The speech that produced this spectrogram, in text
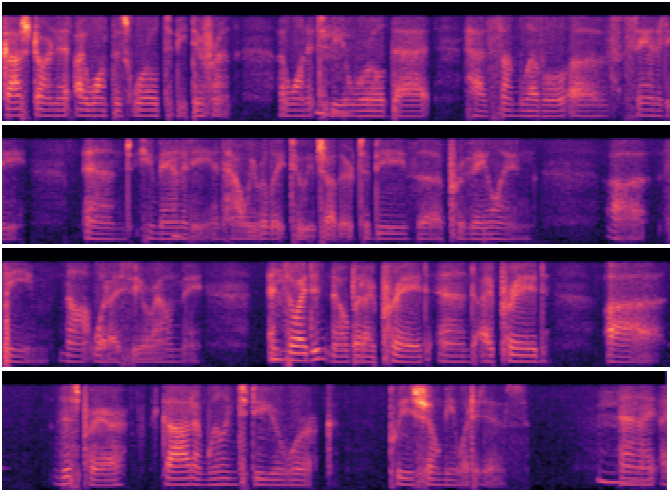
gosh darn it, I want this world to be different. I want it to be a Mhm. world that has some level of sanity and humanity Mm-hmm. and how we relate to each other to be the prevailing uh, theme, not what I see around me. And so. I didn't know, but I prayed, and I prayed uh, this prayer God, I'm willing to do your work. Please show me what it is. Mm. And I, I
